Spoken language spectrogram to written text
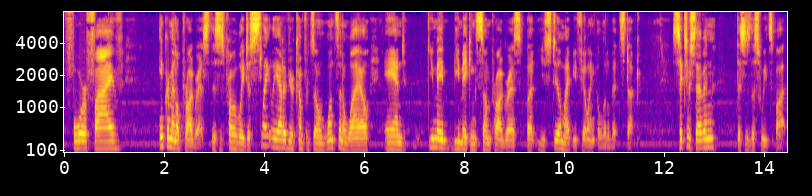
4 5, incremental progress. This is probably just slightly out of your comfort zone once in a while, and you may be making some progress, but you still might be feeling a little bit stuck. Six or seven, this is the sweet spot.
